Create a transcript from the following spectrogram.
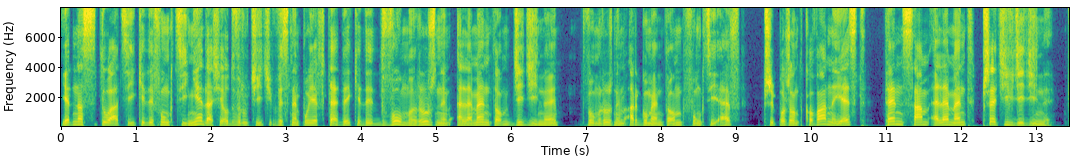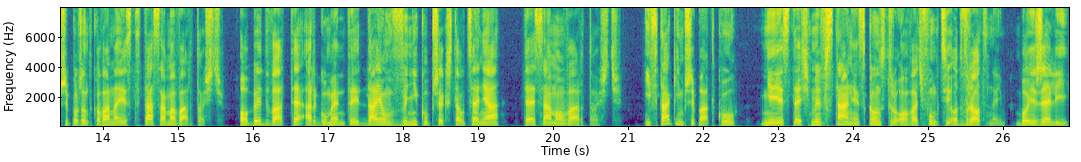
Jedna z sytuacji, kiedy funkcji nie da się odwrócić, występuje wtedy, kiedy dwóm różnym elementom dziedziny, dwóm różnym argumentom funkcji f przyporządkowany jest ten sam element przeciwdziedziny. Przyporządkowana jest ta sama wartość. Obydwa te argumenty dają w wyniku przekształcenia tę samą wartość. I w takim przypadku nie jesteśmy w stanie skonstruować funkcji odwrotnej, bo jeżeli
